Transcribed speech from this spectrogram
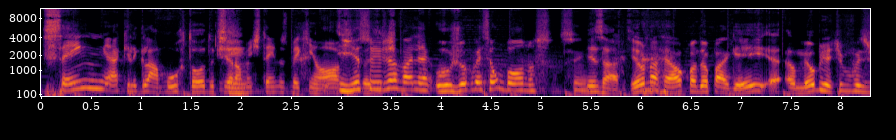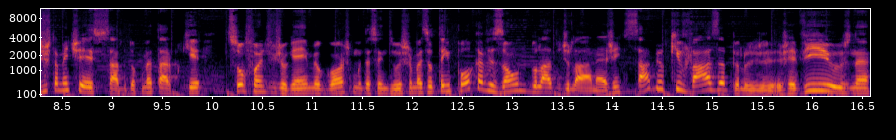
sem aquele glamour todo que Sim. geralmente tem nos making off. E isso já vale, né? O jogo vai ser um bônus. Sim. Exato. Eu, na real, quando eu paguei, é, o meu objetivo foi justamente esse, sabe? Documentário. Porque sou fã de videogame, eu gosto muito dessa indústria, mas eu tenho pouca visão do lado de lá, né? A gente sabe o que vaza pelos reviews, né?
